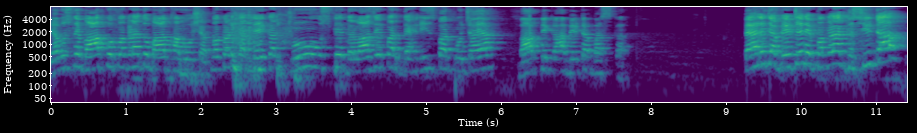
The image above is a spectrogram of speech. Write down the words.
जब उसने बाप को पकड़ा तो बाप खामोश है। पकड़ कर लेकर जो उसने दरवाजे पर, दहलीज पर पहुँचाया। बाप ने कहा, बेटा, बस कर। पहले जब बेटे ने पकड़ा, घसीटा,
